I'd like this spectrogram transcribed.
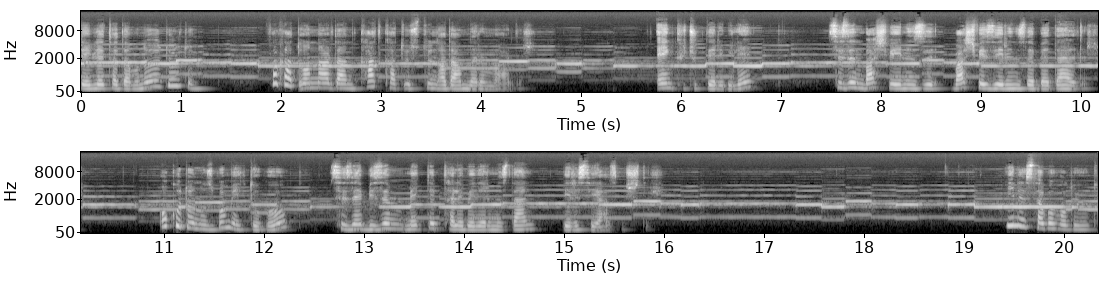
devlet adamını öldürdüm. Fakat onlardan kat kat üstün adamlarım vardır. En küçükleri bile sizin baş, verinizi, baş vezirinize bedeldir. Okuduğunuz bu mektubu size bizim mektep talebelerimizden birisi yazmıştır. Yine sabah oluyordu.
